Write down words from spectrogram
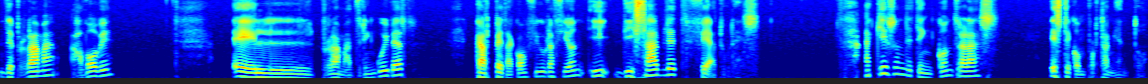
de programa Adobe, el programa Dreamweaver, carpeta configuración y Disabled Features. Aquí es donde te encontrarás este comportamiento.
